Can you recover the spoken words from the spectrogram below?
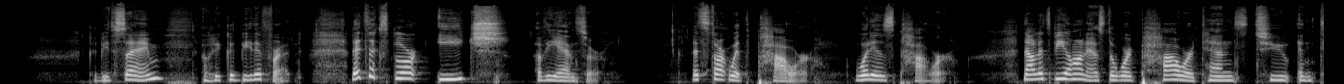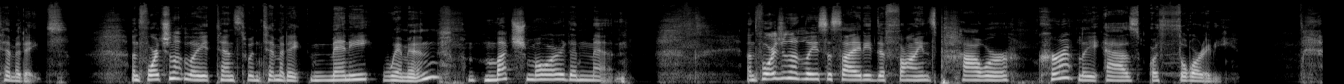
Could be the same, or it could be different. Let's explore each of the answer. Let's start with power. What is power? Now, let's be honest, the word power tends to intimidate. Unfortunately, it tends to intimidate many women much more than men. Unfortunately, society defines power currently as authority,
